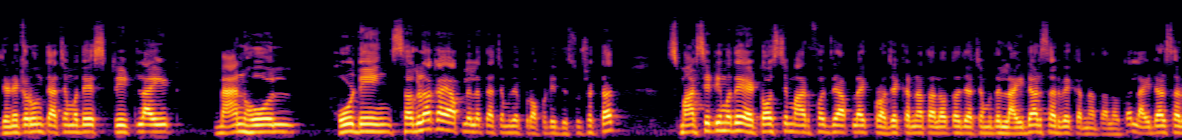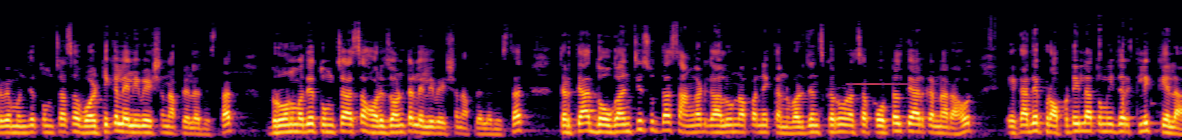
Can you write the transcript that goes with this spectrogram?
जेणेकरून त्याच्यामध्ये स्ट्रीट लाइट मॅनहोल होर्डिंग सगळं काय आपल्याला त्याच्यामध्ये प्रॉपर्टी दिसू शकतात. स्मार्ट सिटीमध्ये एटॉसचे मार्फत जे आपला एक प्रोजेक्ट करण्यात आला होता ज्याच्यामध्ये लायडार सर्वे करण्यात आला होता. लायडार सर्वे म्हणजे तुमचं असं व्हर्टिकल एलिव्हेशन आपल्याला दिसतात. ड्रोनमध्ये तुमचं असं हॉरिझॉन्टल एलिव्हेशन आपल्याला दिसतात. तर त्या दोघांची सुद्धा सांगड घालून आपण एक कन्व्हर्जन्स करून असं पोर्टल तयार करणार आहोत. एखाद्या प्रॉपर्टीला तुम्ही जर क्लिक केला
